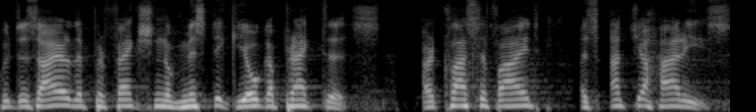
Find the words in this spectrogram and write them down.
who desire the perfection of mystic yoga practice are classified as atyaharis.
